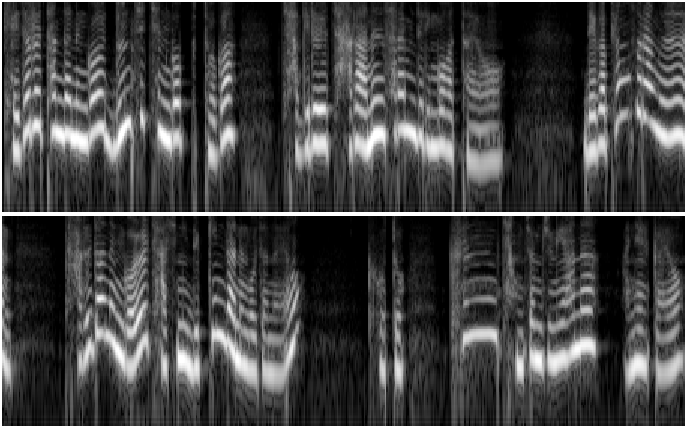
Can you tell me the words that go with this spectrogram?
계절을 탄다는 걸 눈치챈 것부터가 자기를 잘 아는 사람들인 것 같아요. 내가 평소랑은 다르다는 걸 자신이 느낀다는 거잖아요? 그것도 큰 장점 중에 하나 아닐까요?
